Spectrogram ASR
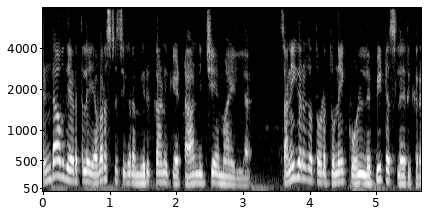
ரெண்டாவது இடத்துல எவரெஸ்ட் சிகரம் இருக்கான்னு கேட்டா நிச்சயமா இல்லை. சனி கிரகத்தோட துணைக்கோள் லெபீட்டஸ்ல இருக்கிற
